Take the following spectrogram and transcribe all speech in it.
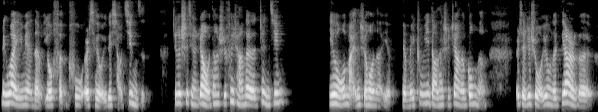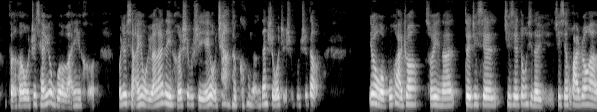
另外一面呢有粉扑，而且有一个小镜子。这个事情让我当时非常的震惊，因为我买的时候呢也也没注意到它是这样的功能，而且这是我用的第二个粉盒，我之前用过完一盒，我就想，哎，我原来那一盒是不是也有这样的功能？但是我只是不知道。因为我不化妆，所以呢，对这些这些东西的这些化妆啊、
